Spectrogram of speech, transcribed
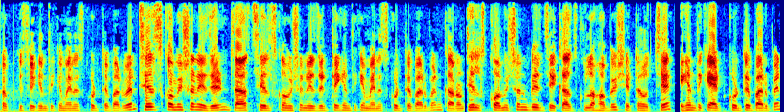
সবকিছু এখান থেকে ম্যানেজ করতে পারবেন। সেলস কমিশন এজেন্ট যা সেলস কমিশন এজেন্ট এখান থেকে ম্যানেজ করতে পারবেন। কারণ সেলস কমিশন বেস যে কাজগুলো হবে, সেটা হচ্ছে এখান থেকে অ্যাড করতে পারবেন।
